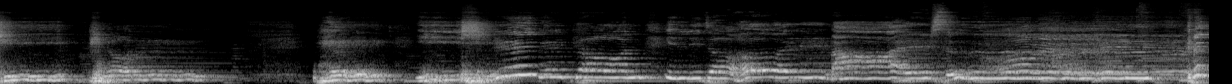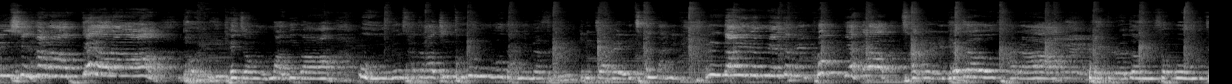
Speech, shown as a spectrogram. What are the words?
시편. 121편 1, 2절 말씀. 근신하라 깨어라. 너희 대적마귀가 우는 사자같이 두고 다니며 산길자를 찾나니 너희는 믿음을 굳게 하여 저를 대적하라. 베드로전서 5장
